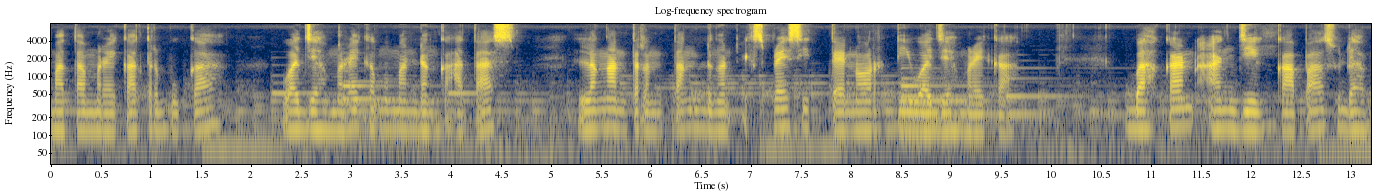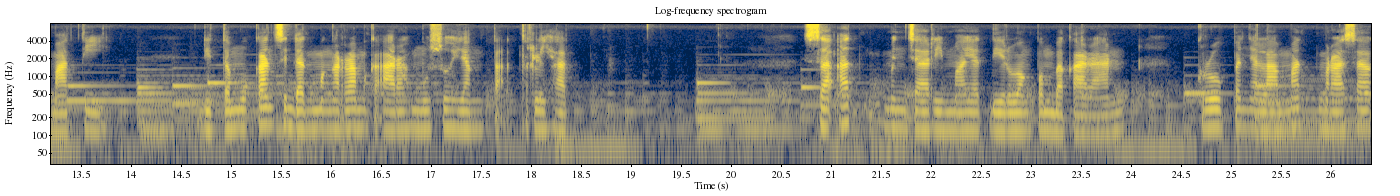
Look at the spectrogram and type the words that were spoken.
Mata mereka terbuka, wajah mereka memandang ke atas, lengan terentang dengan ekspresi tenor di wajah mereka. Bahkan anjing kapal sudah mati, ditemukan sedang mengeram ke arah musuh yang tak terlihat. Saat mencari mayat di ruang pembakaran, kru penyelamat merasa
